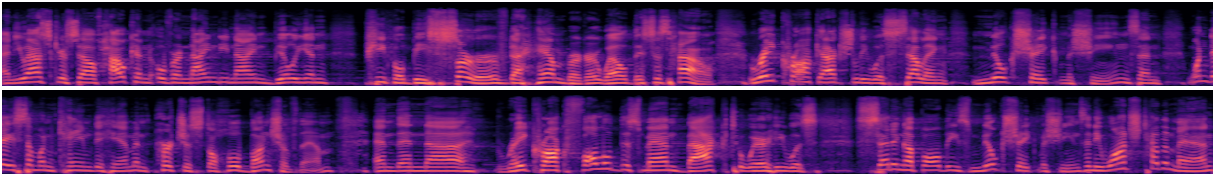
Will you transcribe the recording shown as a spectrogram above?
And you ask yourself, how can over 99 billion people be served a hamburger? Well, this is how. Ray Kroc actually was selling milkshake machines, and one day someone came to him and purchased a whole bunch of them. And then uh, Ray Kroc followed this man back to where he was setting up all these milkshake machines, and he watched how the man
